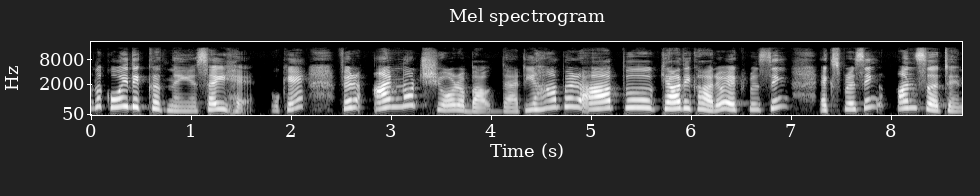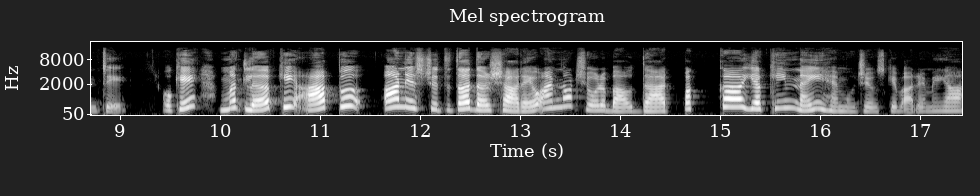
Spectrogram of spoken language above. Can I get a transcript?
मतलब कोई दिक्कत नहीं है, सही है ओके okay? फिर I am not sure about that यहाँ पर आप क्या दिखा रहे हो? एक्सप्रेसिंग एक्सप्रेसिंग अनसर्टेनिटी ओके मतलब कि आप अनिश्चितता दर्शा रहे हो। I am not sure about that पक्का यकीन नहीं है मुझे उसके बारे में या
